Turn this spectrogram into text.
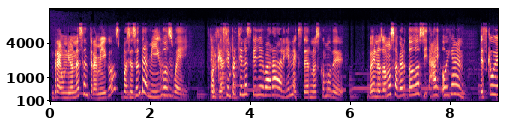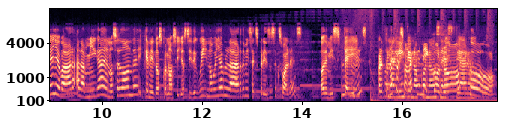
reuniones entre amigos, pues es entre amigos, güey. Porque Exacto. siempre tienes que llevar a alguien externo. Es como de, güey, nos vamos a ver todos y, ay, oigan, es que voy a llevar a la amiga de no sé dónde y que ni los conoce. Y yo así de, güey, no voy a hablar de mis experiencias sexuales o de mis fails, pero Con una alguien que persona no conoces, conozco. claro.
